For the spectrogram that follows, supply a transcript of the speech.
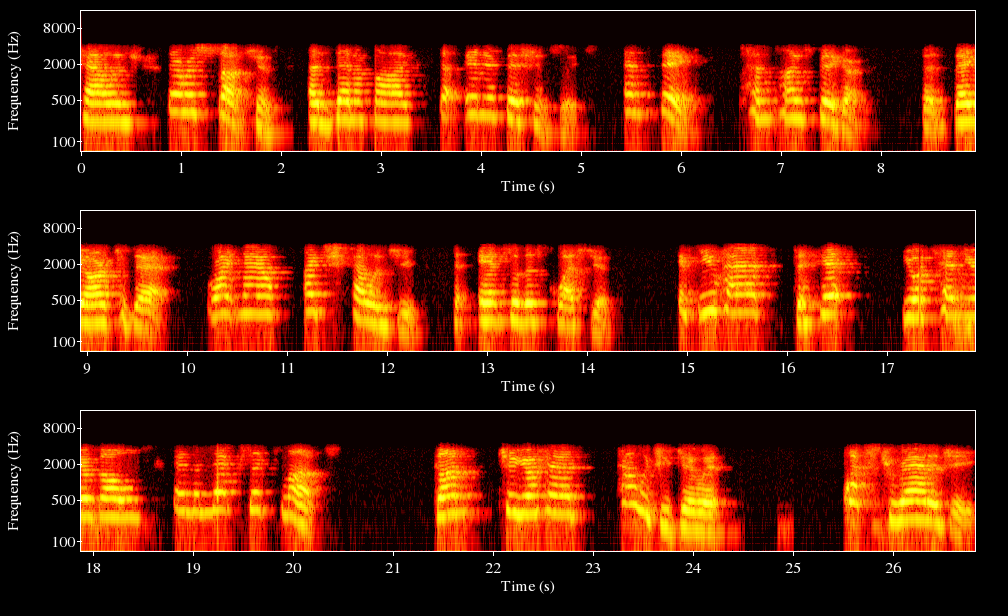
challenge their assumptions, identify the inefficiencies, and think 10 times bigger than they are today. Right now, I challenge you to answer this question. If you had to hit your 10 year goals in the next six months, gun to your head, how would you do it? What strategies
